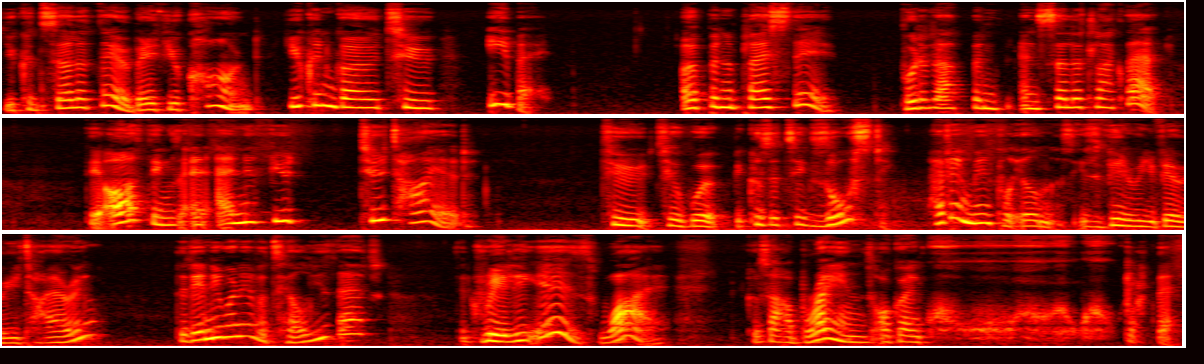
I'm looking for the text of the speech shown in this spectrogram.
you can sell it there. But if you can't, you can go to eBay, open a place there, put it up and, and sell it like that. There are things, and, and if you too tired to, to work because it's exhausting. Having mental illness is very, very tiring. Did anyone ever tell you that? It really is. Why? Because our brains are going like that.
